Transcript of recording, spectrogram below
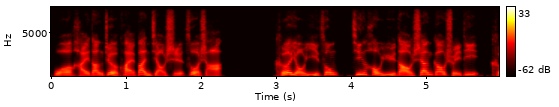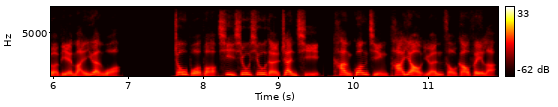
我还当这块绊脚石做啥？可有一宗，今后遇到山高水低，可别埋怨我。周伯伯气羞羞地站起，看光景，他要远走高飞了。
